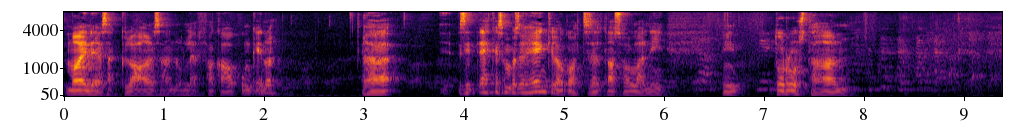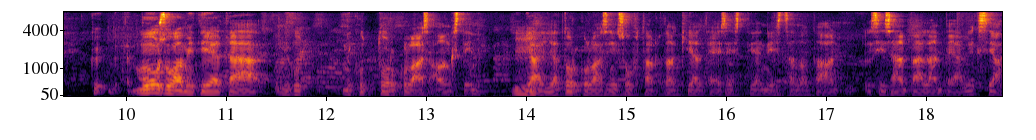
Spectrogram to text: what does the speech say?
maineensa kyllä ansainnut leffakaupunkina. Sitten ehkä semmoisen henkilökohtaisella tasolla, niin, niin Turustahan muu Suomi tietää niin kuin, niin kuin turkulaisangstin. Mm. Ja, ja turkulaisiin suhtaudutaan kielteisesti ja niistä sanotaan sisäänpäin lämpeäviksi ja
